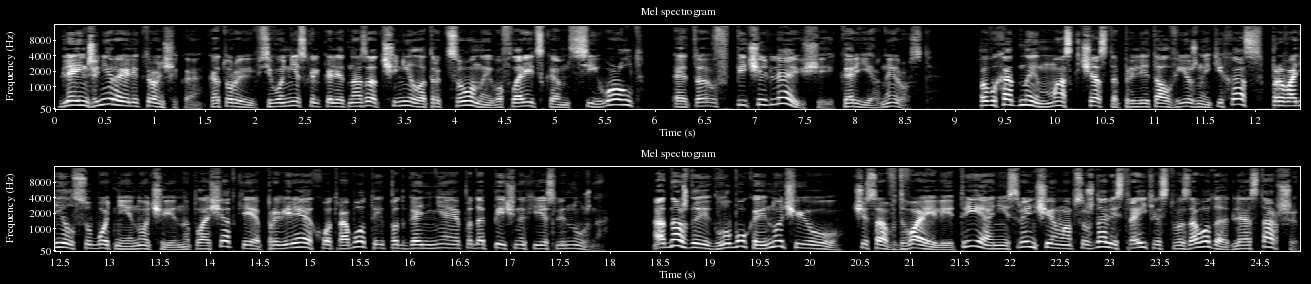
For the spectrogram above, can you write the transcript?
Для инженера-электронщика, который всего несколько лет назад чинил аттракционы во флоридском SeaWorld, это впечатляющий карьерный рост. По выходным Маск часто прилетал в Южный Техас, проводил субботние ночи на площадке, проверяя ход работы и подгоняя подопечных, если нужно. Однажды глубокой ночью, часа в два или три, они с Ренчем обсуждали строительство завода для Starship.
